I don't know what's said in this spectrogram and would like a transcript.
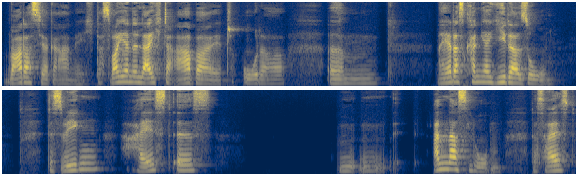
war das ja gar nicht. Das war ja eine leichte Arbeit oder, ähm, naja, das kann ja jeder so. Deswegen heißt es anders loben. Das heißt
